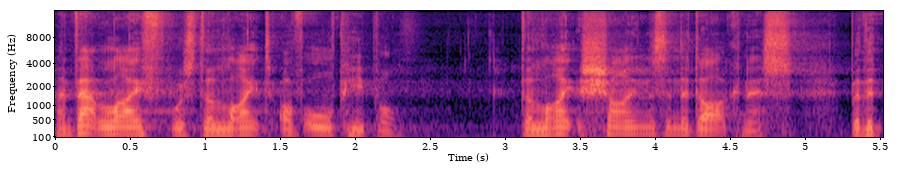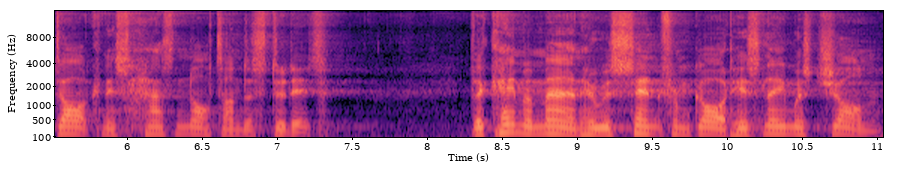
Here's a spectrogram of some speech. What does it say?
and that life was the light of all people. The light shines in the darkness, but the darkness has not understood it. There came a man who was sent from God. His name was John.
